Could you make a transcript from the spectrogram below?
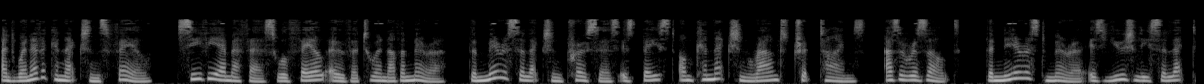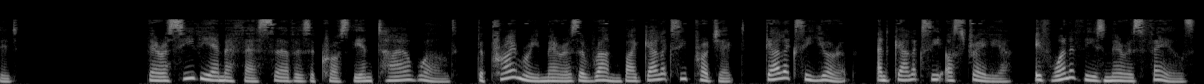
and whenever connections fail, CVMFS will fail over to another mirror. The mirror selection process is based on connection round trip times. As a result, the nearest mirror is usually selected. There are CVMFS servers across the entire world. The primary mirrors are run by Galaxy Project, Galaxy Europe, and Galaxy Australia. If one of these mirrors fails,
